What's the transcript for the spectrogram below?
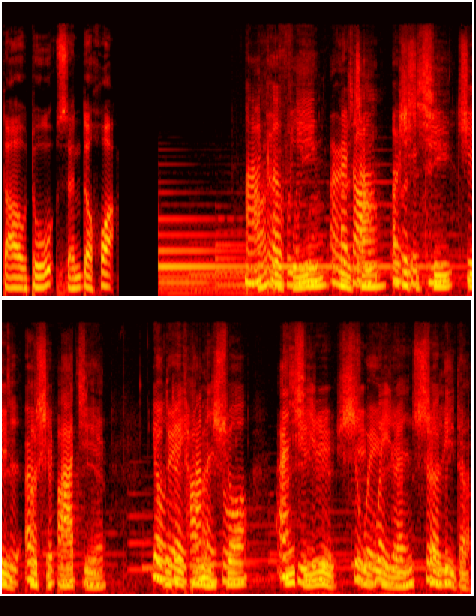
导读神的话，马可福音二章二十七至二十八节，又对他们说：安息日是为人设立的，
